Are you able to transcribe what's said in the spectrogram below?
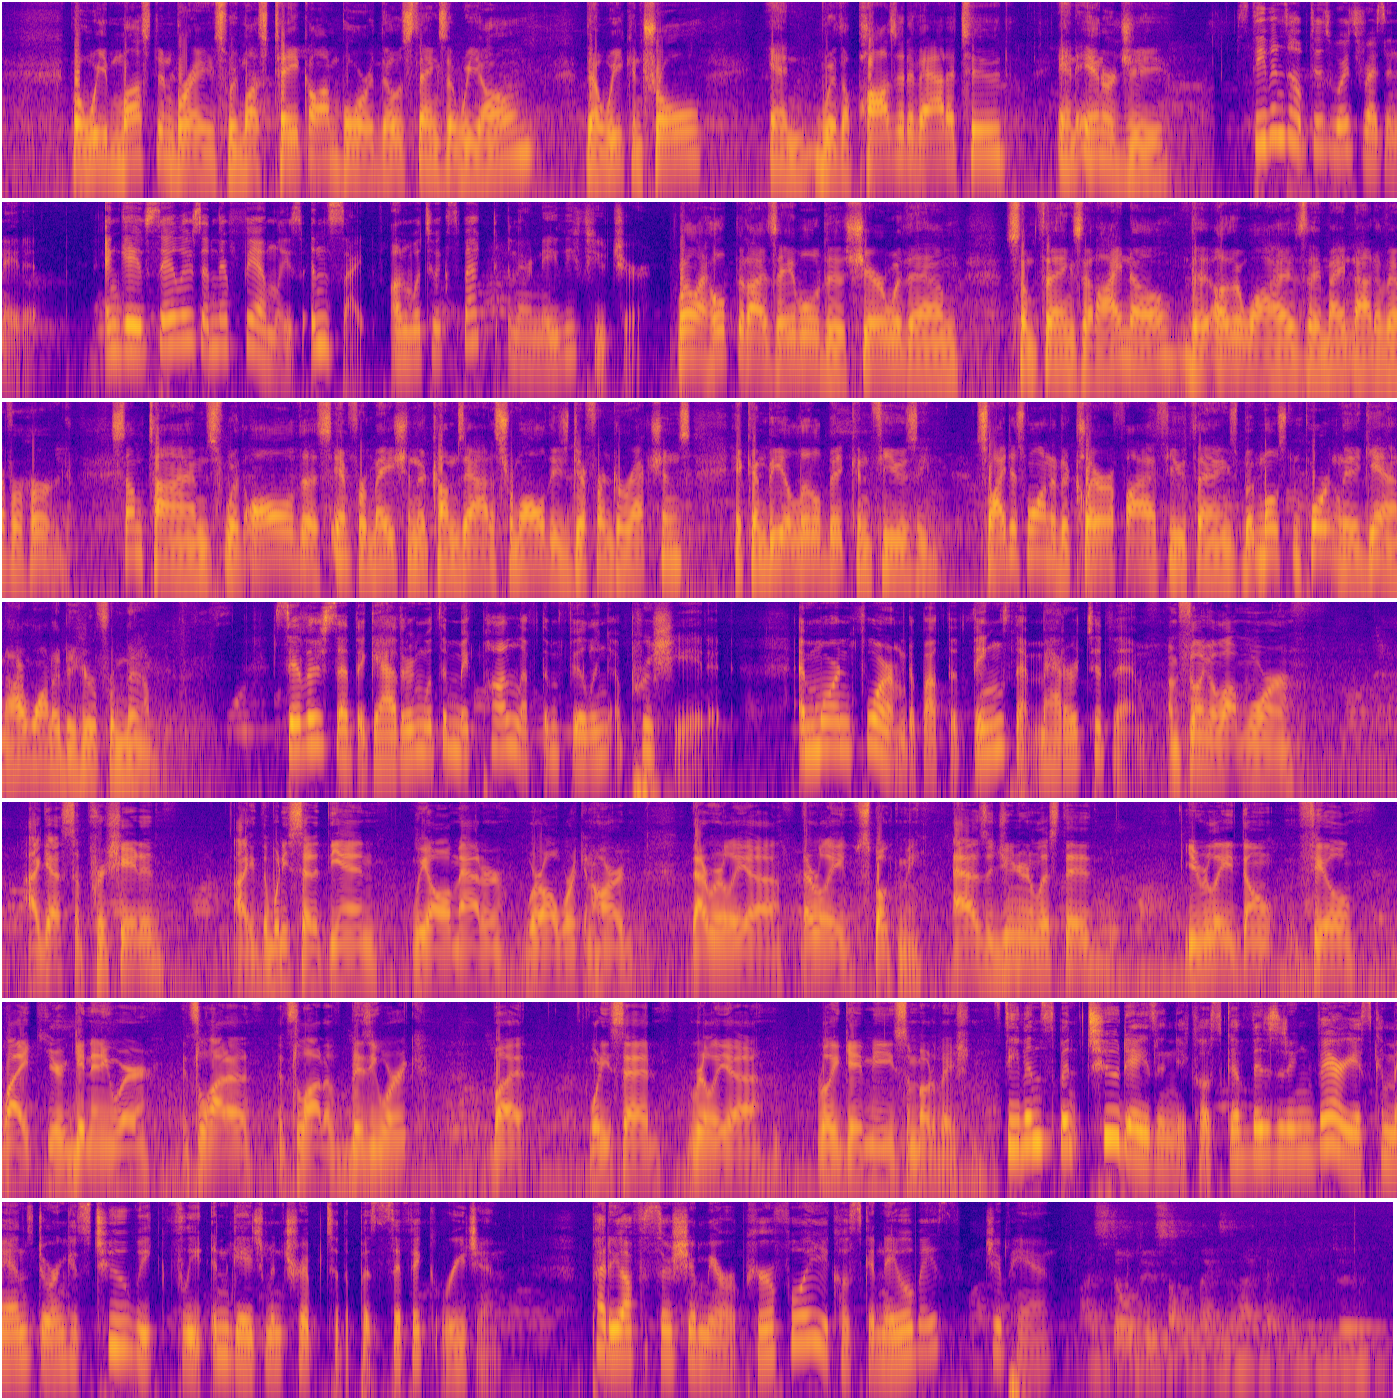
But we must embrace, we must take on board those things that we own, that we control, and with a positive attitude and energy. Stevens hoped his words resonated and gave sailors and their families insight on what to expect in their Navy future. Well, I hope that I was able to share with them some things that I know that otherwise they might not have ever heard. Sometimes with all this information that comes at us from all these different directions, it can be a little bit confusing. So I just wanted to clarify a few things, but most importantly, again, I wanted to hear from them. Sailors said the gathering with the MCPON left them feeling appreciated and more informed about the things that matter to them. I'm feeling a lot more, I guess, appreciated. Like what he said at the end, we all matter, we're all working hard. That really, uh, that really spoke to me. As a junior enlisted, you really don't feel like you're getting anywhere. It's a lot of, it's a lot of busy work, but what he said really, uh, really gave me some motivation. Stevens spent two days in Yokosuka visiting various commands during his two-week fleet engagement trip to the Pacific region. Petty Officer Shamira Purifoy, Yokosuka Naval Base, Japan. I still do some of the things that I think we need to do.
